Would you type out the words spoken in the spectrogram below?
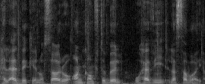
هالقد كانوا صاروا uncomfortable و heavy للصبايا.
